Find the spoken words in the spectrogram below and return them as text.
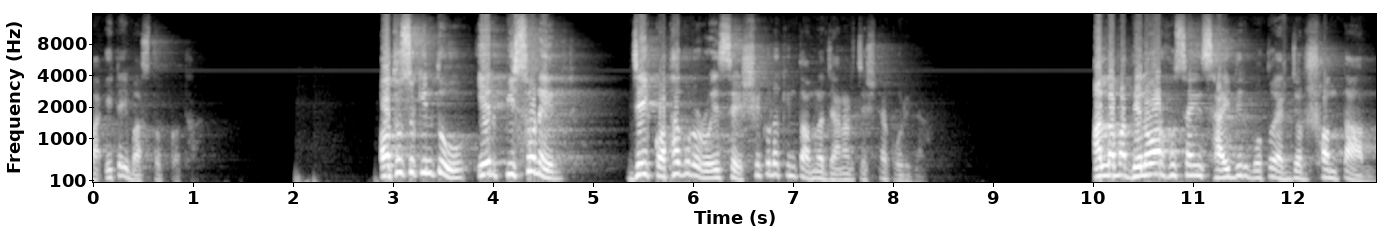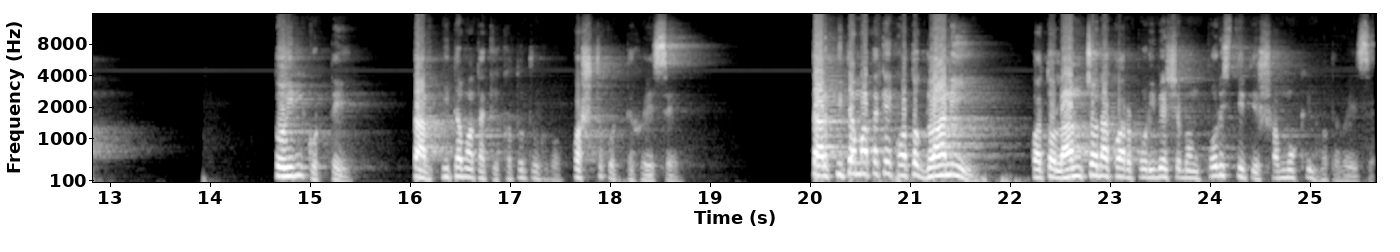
বা এটাই বাস্তব কথা। অথচ কিন্তু এর পিছনের যেই কথাগুলো রয়েছে, সেগুলো কিন্তু আমরা জানার চেষ্টা করি না। আল্লামা দেলোয়ার হোসাইন সাইদির মতো একজন সন্তান তৈরি করতে তার পিতামাতাকে কতটুকু কষ্ট করতে হয়েছে? তার পিতামাতাকে কত গ্লানি, কত লাঞ্ছনাকর পরিবেশ এবং পরিস্থিতির সম্মুখীন হতে হয়েছে?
